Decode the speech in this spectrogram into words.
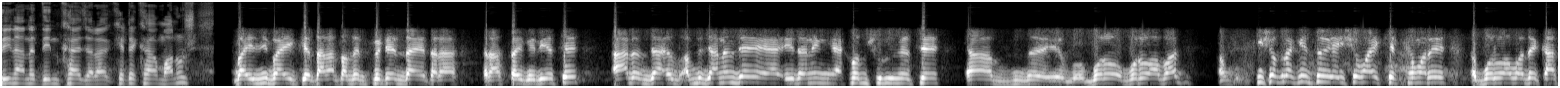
দিন আনে দিন খায়, যারা খেটে খাওয়া মানুষ বাইজি বাইক তারা তাদের পেটের দায়ে তারা রাস্তায় বেরিয়েছে। আর আপনি জানেন যে ইদানিং এখন শুরু হয়েছে বড় বড় আবাদ। কৃষকরা কিন্তু এই সময় ক্ষেত খামারে বড় আবাদে কাজ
